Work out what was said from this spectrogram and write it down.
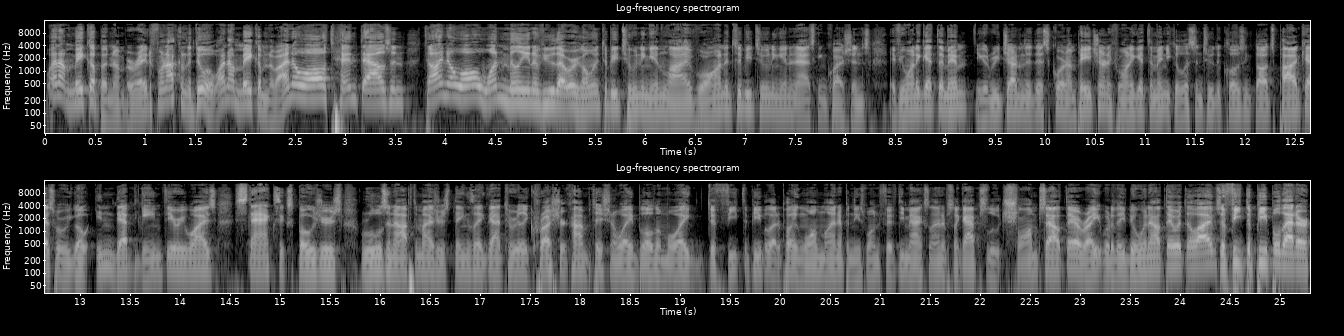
why not make up a number, right? If we're not going to do it, why not make up a number? I know all 10,000, I know all 1 million of you that were going to be tuning in live, wanted to be tuning in and asking questions. If you want to get them in, you can reach out in the Discord on Patreon. If you want to get them in, you can listen to the Closing Thoughts podcast where we go in depth game theory wise stacks, exposures, rules and optimizers, things like that to really crush your competition away, blow them away, defeat the people that are playing one lineup in these 150 max lineups like absolute schlumps out there, right? What are they doing out there with their lives? Defeat the people that are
